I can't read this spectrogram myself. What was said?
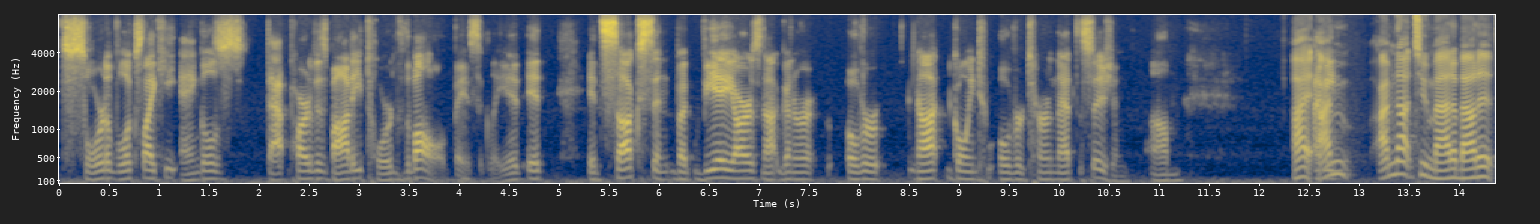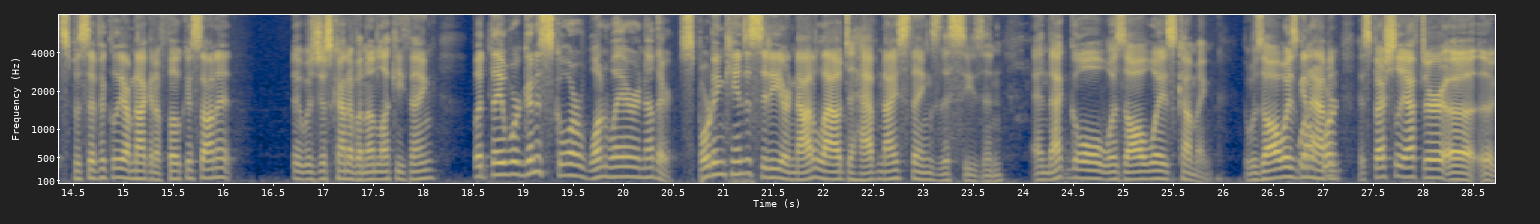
sort of looks like he angles that part of his body towards the ball. Basically, it it it sucks, and but VAR is not going to over not going to overturn that decision. Um, I, I I am I'm not too mad about it specifically. I'm not going to focus on it. It was just kind of an unlucky thing. But they were going to score one way or another. Sporting Kansas City are not allowed to have nice things this season, and that goal was always coming. It was always going to Well, happen, especially after a, a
